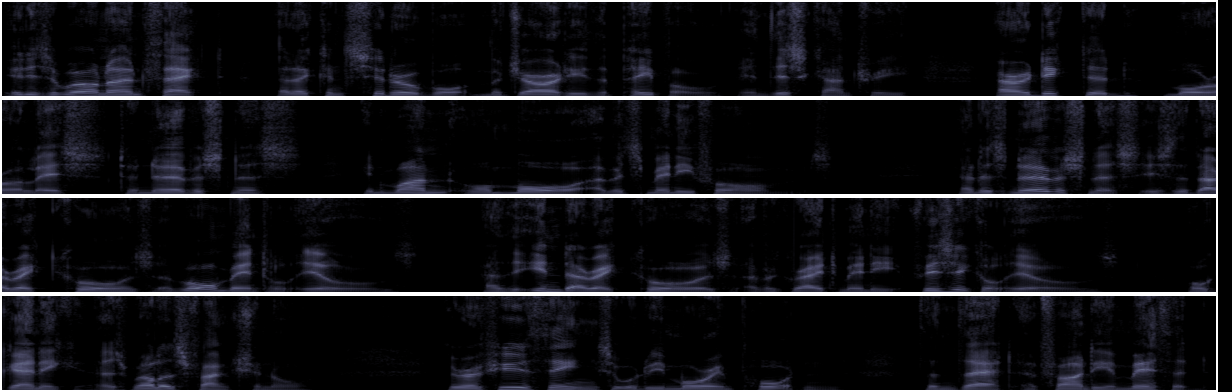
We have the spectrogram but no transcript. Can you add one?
It is a well known fact that a considerable majority of the people in this country are addicted more or less to nervousness in one or more of its many forms; and as nervousness is the direct cause of all mental ills, and the indirect cause of a great many physical ills, organic as well as functional, there are few things that would be more important than that of finding a method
